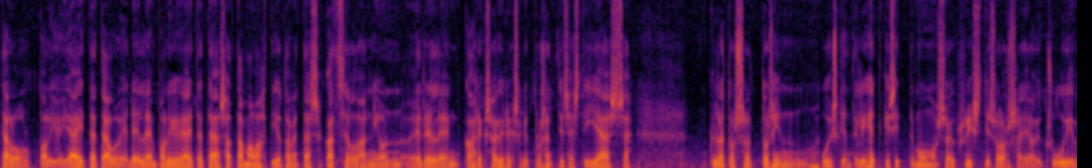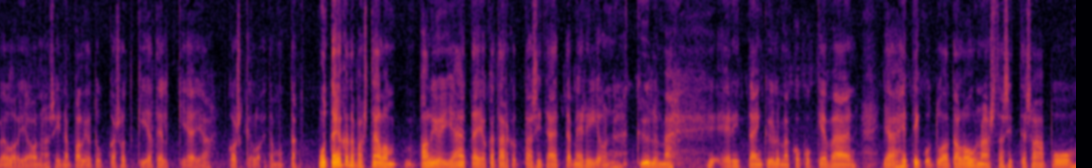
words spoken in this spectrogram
Täällä on ollut paljon jäitä, täällä on edelleen paljon jäitä. Tämä Satamalahti, jota me tässä katsellaan, niin on edelleen 8-90 prosenttisesti jäässä. Kyllä tuossa tosin huiskenteli hetki sitten muun muassa yksi ristisorsa ja yksi uivelo ja onhan siinä paljon tukkasotkia, telkkiä ja koskeloita. Mutta, mutta joka tapauksessa täällä on paljon jäätä, joka tarkoittaa sitä, että meri on kylmä, erittäin kylmä koko kevään. Ja heti kun tuolta lounaasta sitten saapuu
